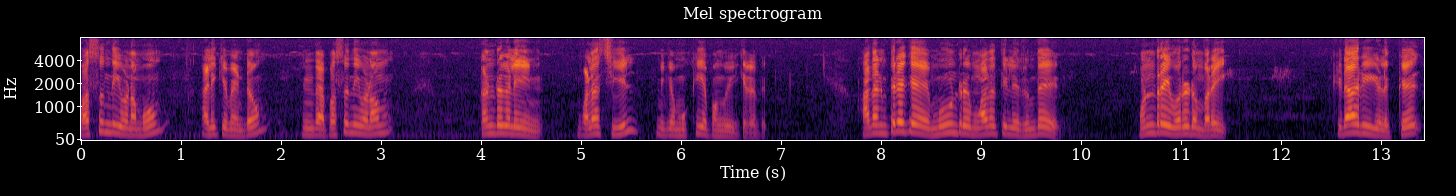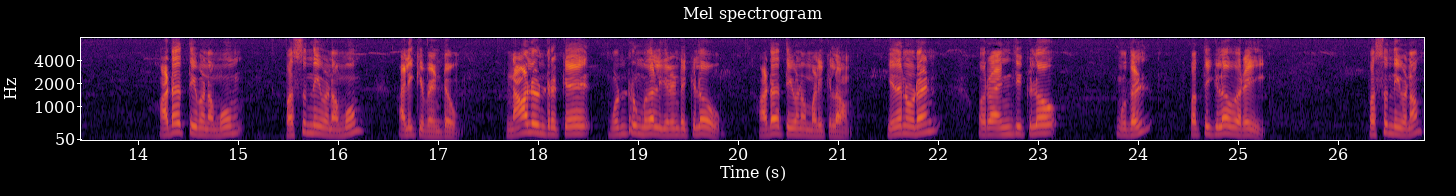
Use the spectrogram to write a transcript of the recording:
பசுந்தீவனமும் அளிக்க வேண்டும். இந்த பசுந்தீவனம் கன்றுகளின் வளர்ச்சியில் மிக முக்கிய பங்கு வகிக்கிறது. அதன் பிறகு மூன்று மாதத்திலிருந்து ஒன்றை வருடம் வரை கிடாரிகளுக்கு அடத்தீவனமும் பசுந்தீவனமும் அளிக்க வேண்டும். நாளொன்றுக்கு ஒன்று முதல் இரண்டு கிலோ அடத்தீவனம் அளிக்கலாம். இதனுடன் ஒரு அஞ்சு கிலோ முதல் பத்து கிலோ வரை பசுந்தீவனம்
